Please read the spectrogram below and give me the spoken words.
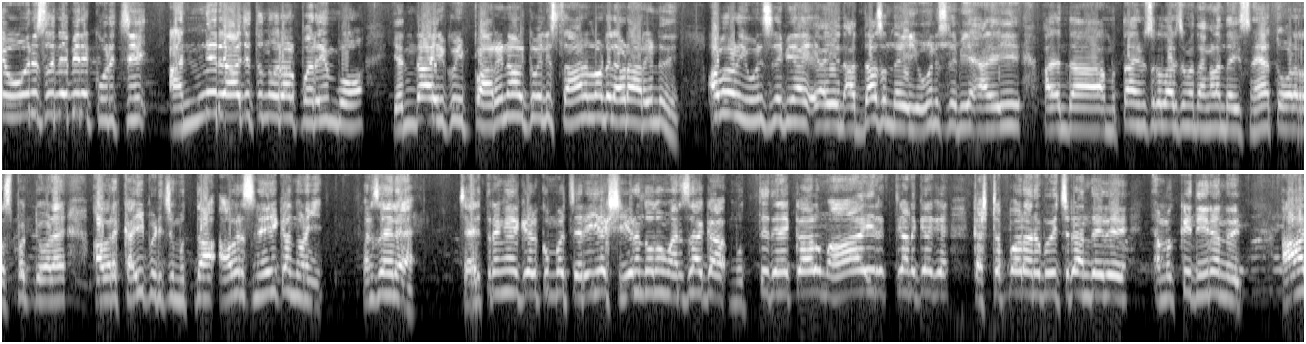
യൂനുസ് നബിനെ കുറിച്ച് അന്യരാജ്യത്തുനിന്ന് ഒരാൾ പറയുമ്പോ എന്തായിരിക്കും? ഈ പറയുന്ന ആൾക്ക് വലിയ സ്ഥാനമുള്ളതുകൊണ്ടല്ലേ അവിടെ അറിയേണ്ടത്? അപ്പോൾ യൂനിസ് നബി അദ്ദാസ് എന്തായി? യൂനിസ് നബി ഈ എന്താ മുത്ത നബിസ്വല്ലാ തങ്ങൾ എന്തായി സ്നേഹത്തോടെ റെസ്പെക്റ്റോടെ അവരെ കൈ പിടിച്ച് മുത്ത അവരെ സ്നേഹിക്കാൻ തുടങ്ങി. മനസ്സിലായില്ലേ? ചരിത്രങ്ങൾ കേൾക്കുമ്പോൾ ചെറിയ ക്ഷീണം തോന്നുമ്പോൾ മനസ്സിലാക്കുക. മുത്ത് ഇതിനേക്കാളും ആയിരക്കണക്കിന് കഷ്ടപ്പാട് അനുഭവിച്ചിട്ട് എന്ത് ചെയ്ത് നമുക്ക് ദീന വന്നത്. ആ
